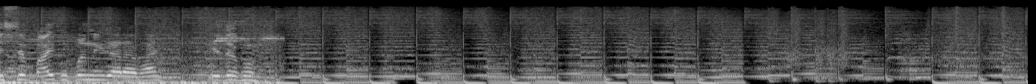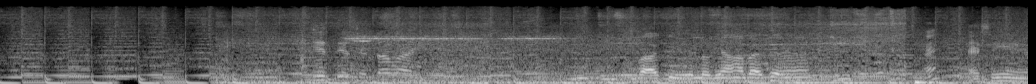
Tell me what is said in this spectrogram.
इससे बाइक ऊपर नहीं जा रहा है भाई। ये देखो। बाकी ये लोग यहाँ बैठे हुए हैं। ऐसे ही हैं।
